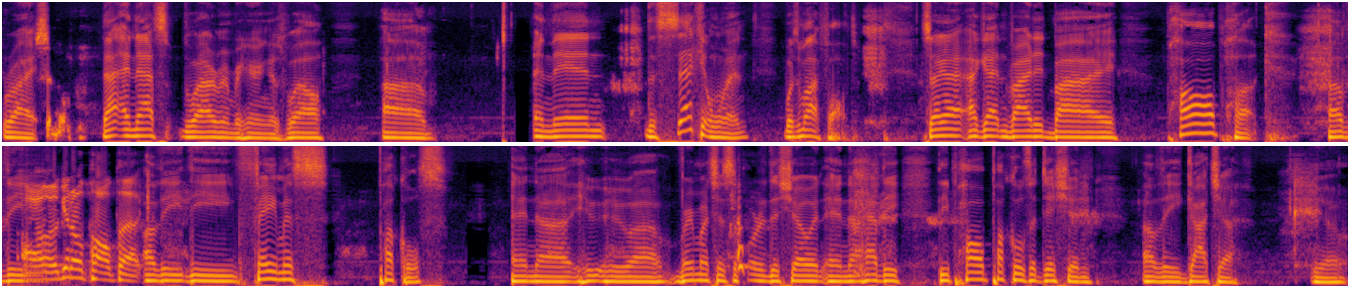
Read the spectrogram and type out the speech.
Right. So that and that's what I remember hearing as well. Um, and then the second one was my fault. So I got I got invited by Paul Puck of the oh good old Paul Puck of the the famous Puckles and uh, who, who uh, very much has supported this show and, and uh, had the the Paul Puckles edition of the Gotcha. You know,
